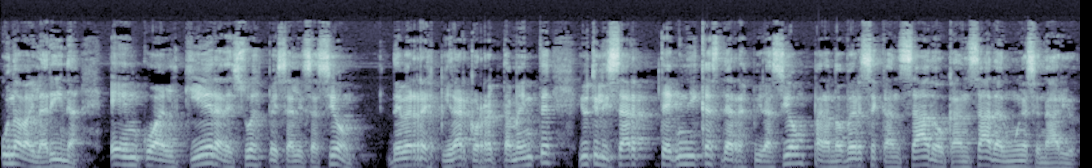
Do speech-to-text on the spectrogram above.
una bailarina, en cualquiera de su especialización, debe respirar correctamente y utilizar técnicas de respiración para no verse cansado o cansada en un escenario.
